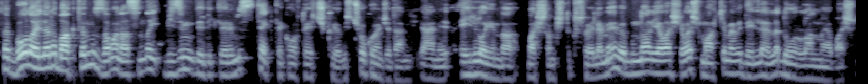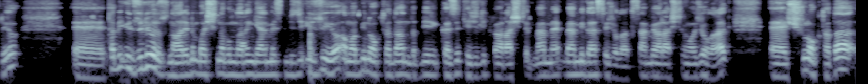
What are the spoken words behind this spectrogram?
Tabii bu olaylara baktığımız zaman aslında bizim dediklerimiz tek tek ortaya çıkıyor. Biz çok önceden yani Eylül ayında başlamıştık söylemeye ve bunlar yavaş yavaş mahkeme ve delillerle doğrulanmaya başlıyor. Eee, tabii üzülüyoruz. Naren'in başına bunların gelmesi bizi üzüyor ama bir noktadan da bir gazetecilik ve araştırma ben ben bir gazeteci olarak, sen bir araştırmacı olarak, eee, şu noktada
